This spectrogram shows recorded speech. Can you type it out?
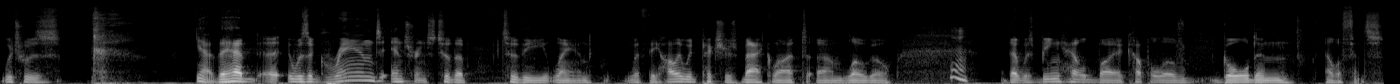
which was yeah they had uh, it was a grand entrance to the to the land with the Hollywood Pictures backlot um, logo Hmm. that was being held by a couple of golden elephants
